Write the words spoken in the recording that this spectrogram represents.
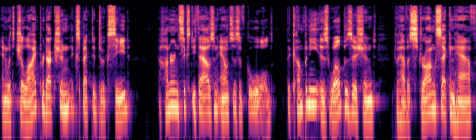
and with July production expected to exceed 160,000 ounces of gold, the company is well positioned to have a strong second half,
